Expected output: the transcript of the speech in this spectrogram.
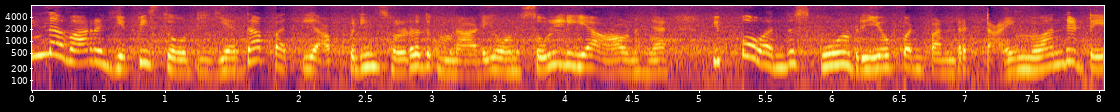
இந்த வாரம் எபிசோட் எதை பற்றி அப்படின்னு சொல்கிறதுக்கு முன்னாடி ஒன்று சொல்லியே ஆகணுங்க. இப்போ வந்து ஸ்கூல் ரீஓப்பன் பண்ணுற டைம் வந்துட்டே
